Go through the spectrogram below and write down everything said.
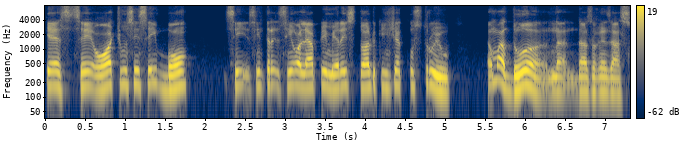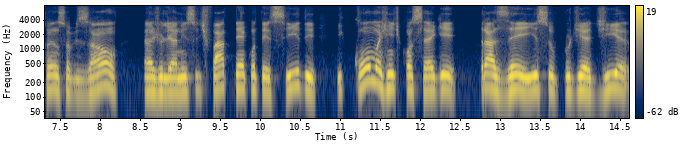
quer ser ótimo sem ser bom, sem, sem, sem olhar primeiro a história do que a gente já construiu. É uma dor na, das organizações, na sua visão, é, Juliana, isso de fato tem acontecido, e, e como a gente consegue trazer isso para o dia a dia,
